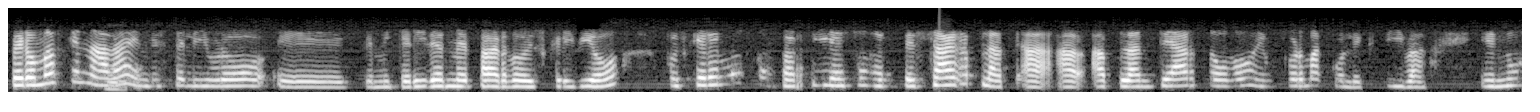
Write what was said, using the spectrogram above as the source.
Pero más que nada, en este libro eh, que mi querida Edme Pardo escribió, pues queremos compartir eso de empezar a, pla- a, a- a plantear todo en forma colectiva, en un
